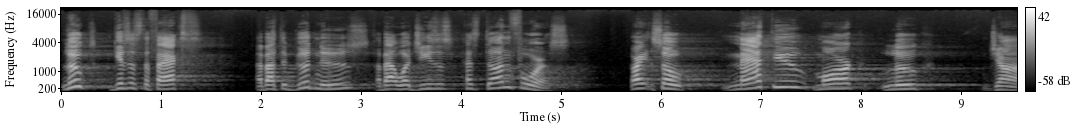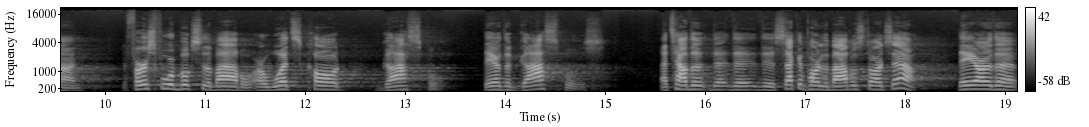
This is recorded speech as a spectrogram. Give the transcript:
Luke gives us the facts about the good news about what Jesus has done for us. All right, so Matthew, Mark, Luke, John, the first four books of the Bible are what's called gospel. They are the gospels. That's how the, the, the, the second part of the Bible starts out. They are the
